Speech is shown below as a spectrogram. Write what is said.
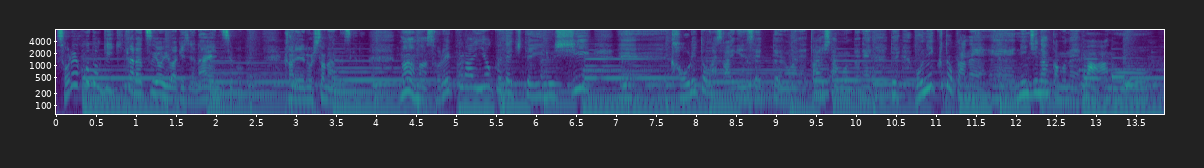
それほど激辛強いわけじゃないんですよ僕。カレーの人なんですけど。まあまあそれくらいよくできているし、えー、香りとか再現性っていうのがね大したもんでね。でお肉とかね、えー、人参なんかもねまああのー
